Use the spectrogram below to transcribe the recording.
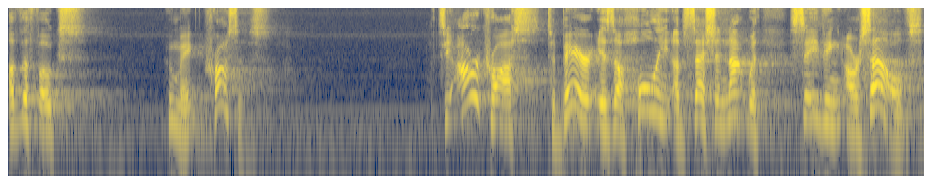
of the folks who make crosses. See, our cross to bear is a holy obsession not with saving ourselves,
